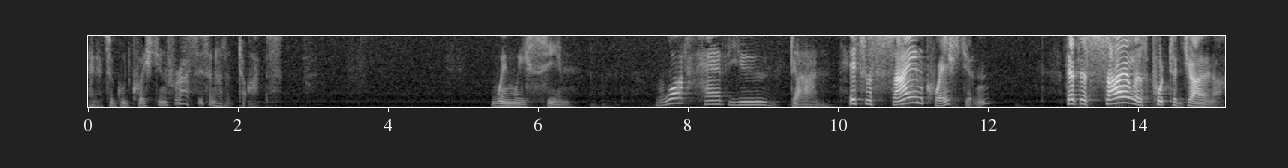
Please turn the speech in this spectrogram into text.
And it's a good question for us, isn't it, at times? When we sin, what have you done? It's the same question that the sailors put to Jonah.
